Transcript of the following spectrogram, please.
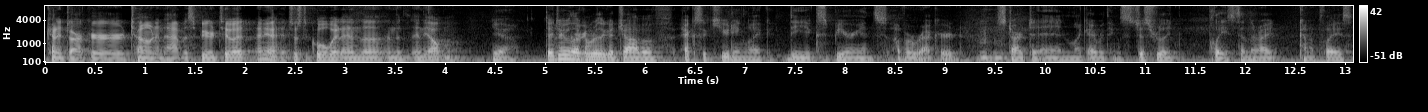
kind of darker tone and atmosphere to it. And yeah it's just a cool way to end the end the, end the album. Yeah. They do like a really good job of executing like the experience of a record, Mm-hmm. start to end. Like everything's just really placed in the right kind of place.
